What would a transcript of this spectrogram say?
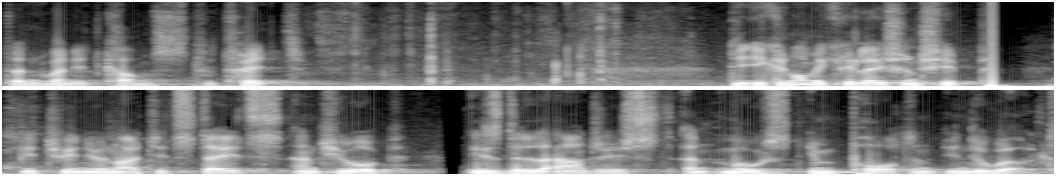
than when it comes to trade. The economic relationship between the United States and Europe is the largest and most important in the world.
